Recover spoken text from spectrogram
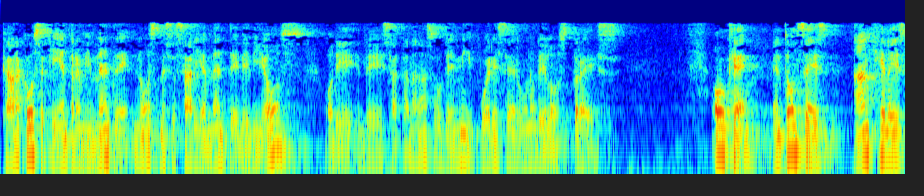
cada cosa que entra en mi mente no es necesariamente de Dios o de, de Satanás o de mí, puede ser uno de los tres. Ok, entonces ángeles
